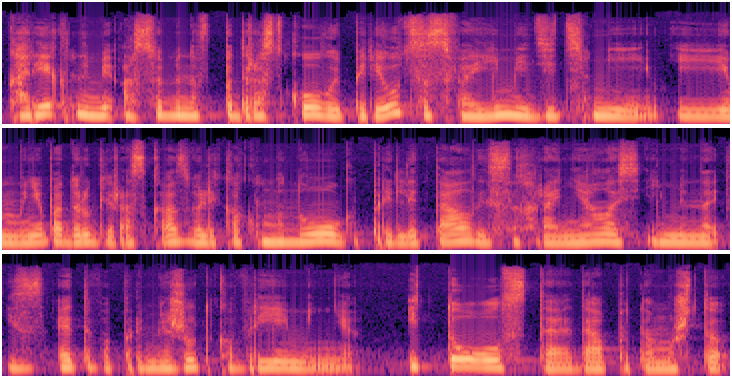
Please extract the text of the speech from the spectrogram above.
корректными, особенно в подростковый период со своими детьми. И мне подруги рассказывали, как много прилетало и сохранялось именно из этого промежутка времени. И толстая, да, потому что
